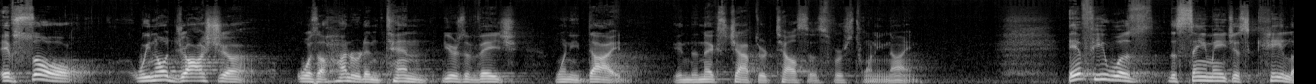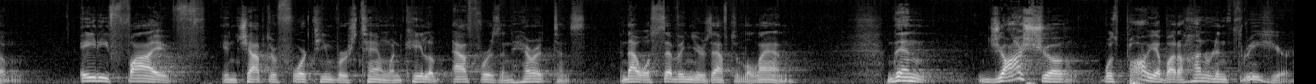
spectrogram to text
If so, we know Joshua was 110 years of age when he died. In the next chapter, it tells us, verse 29. If he was the same age as Caleb, 85 in chapter 14, verse 10, when Caleb asked for his inheritance, and that was seven years after the land, then Joshua was probably about 103 here.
